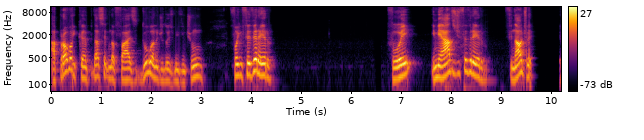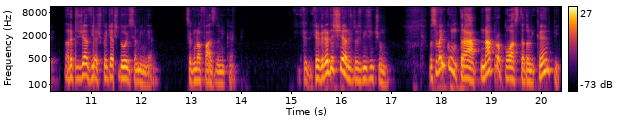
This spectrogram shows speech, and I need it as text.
a prova Unicamp da segunda fase do ano de 2021 foi em fevereiro. Foi em meados de fevereiro, final de fevereiro, depois do dia 20, acho que foi dia 22, se eu não me engano, segunda fase do Unicamp. Fevereiro deste ano, de 2021. Você vai encontrar na proposta da Unicamp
